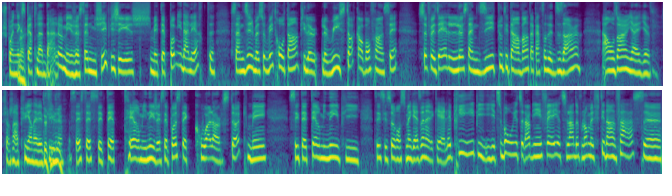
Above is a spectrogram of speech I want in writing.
je suis pas une experte là-dedans, là, mais je sais de Miché. Puis j'ai, je m'étais pas mis d'alerte. Samedi, je me suis levée trop tard. Puis le, le restock en bon français se faisait le samedi. Tout était en vente à partir de 10 heures. À 11 heures, il y a, il y a plus, il y en avait plus. C'était terminé. Je sais pas c'était quoi leur stock, mais c'était terminé. Puis, tu sais, c'est sûr, on se magasine avec euh, le prix. Puis, y est-tu beau? Y a-tu l'air bien fait? Y a-tu l'air de vouloir me fitter dans la face? Euh,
